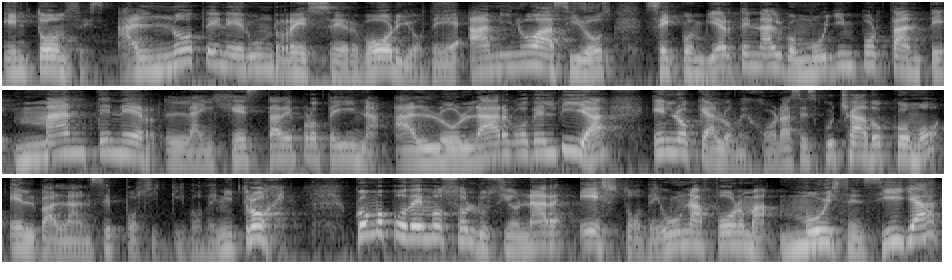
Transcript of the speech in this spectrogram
Entonces, al no tener un reservorio de aminoácidos, se convierte en algo muy importante mantener la ingesta de proteína a lo largo del día en lo que a lo mejor has escuchado como el balance positivo de nitrógeno. ¿Cómo podemos solucionar esto de una forma muy sencilla?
